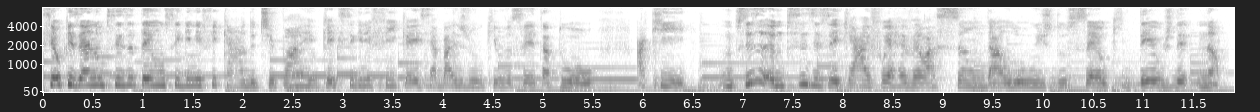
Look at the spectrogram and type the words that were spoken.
se eu quiser, não precisa ter um significado, tipo, ai, o que que significa esse abajur que você tatuou aqui? Não precisa, eu não preciso dizer que ai, foi a revelação da luz do céu que Deus de... não.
